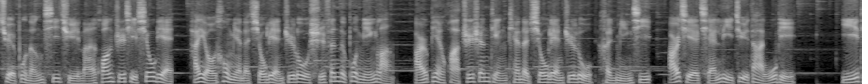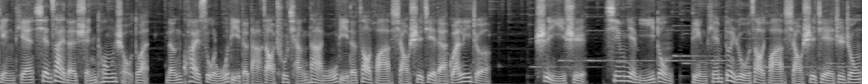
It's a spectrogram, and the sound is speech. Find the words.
却不能吸取蛮荒之气修炼，还有后面的修炼之路十分的不明朗。而变化之身顶天的修炼之路很明晰，而且潜力巨大无比。以顶天现在的神通手段。能快速无比的打造出强大无比的造化小世界的管理者。试一试，心念一动，顶天遁入造化小世界之中。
